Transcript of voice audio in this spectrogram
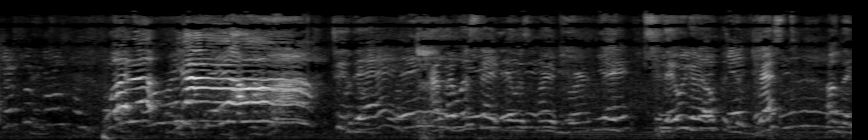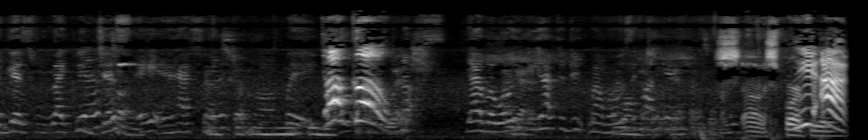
What up, y'all? Today, as I was saying, it was my birthday. Today we're gonna open the rest of the gifts. Like we just ate and had some. Wait, taco. No. Yeah, but what do you have to do? Mom, what was it called again? Uh, sparkling. We at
